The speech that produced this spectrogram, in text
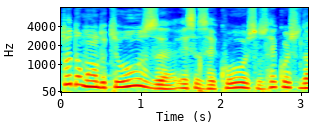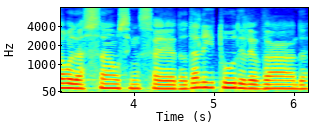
todo mundo que usa esses recursos, recursos da oração sincera, da leitura elevada,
